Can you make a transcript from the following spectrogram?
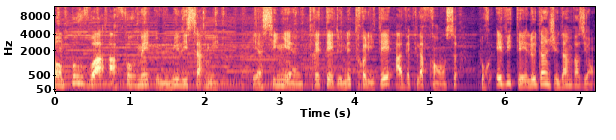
On pourvoit à former une milice armée et à signer un traité de neutralité avec la France pour éviter le danger d'invasion.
